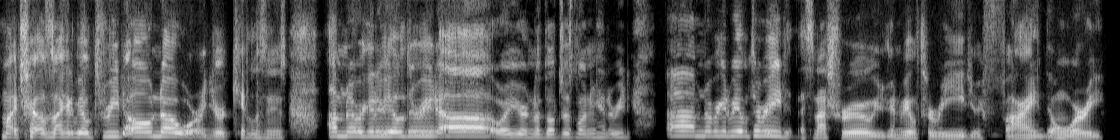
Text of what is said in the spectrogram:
My child's not gonna be able to read. Oh no, or you're kid listening to I'm never gonna be able to read. Ah, or you're an adult just learning how to read. I'm never gonna be able to read. That's not true. You're gonna be able to read. You're fine. Don't worry.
